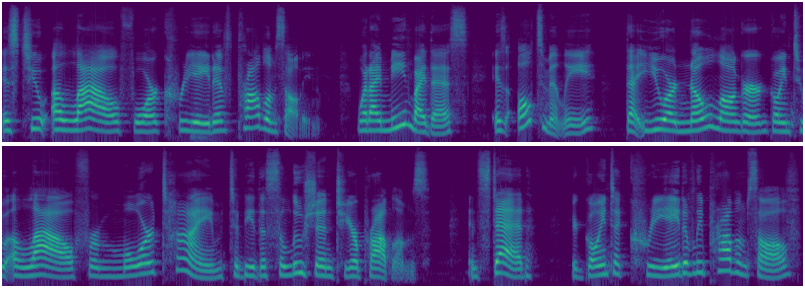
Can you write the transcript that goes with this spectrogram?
is to allow for creative problem solving. What I mean by this is ultimately that you are no longer going to allow for more time to be the solution to your problems. Instead, you're going to creatively problem solve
